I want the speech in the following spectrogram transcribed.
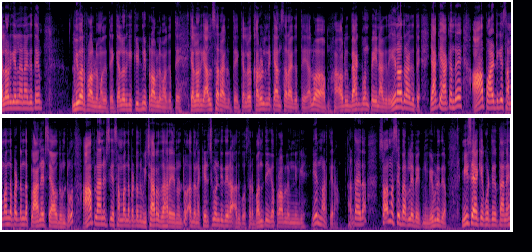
ಕೆಲವರಿಗೆಲ್ಲ ಏನಾಗುತ್ತೆ? ಲಿವರ್ ಪ್ರಾಬ್ಲಮ್ ಆಗುತ್ತೆ, ಕೆಲವರಿಗೆ ಕಿಡ್ನಿ ಪ್ರಾಬ್ಲಮ್ ಆಗುತ್ತೆ, ಕೆಲವರಿಗೆ ಅಲ್ಸರ್ ಆಗುತ್ತೆ, ಕೆಲವರಿಗೆ ಕರುಳಿನ ಕ್ಯಾನ್ಸರ್ ಆಗುತ್ತೆ, ಅಲ್ವಾ? ಅವ್ರಿಗೆ ಬ್ಯಾಕ್ ಬೋನ್ ಪೇಯ್ನ್ ಆಗುತ್ತೆ, ಏನಾದರೂ ಆಗುತ್ತೆ. ಯಾಕೆ? ಯಾಕಂದರೆ ಆ ಪಾರ್ಟಿಗೆ ಸಂಬಂಧಪಟ್ಟಂಥ ಪ್ಲಾನೆಟ್ಸ್ ಯಾವುದುಂಟು, ಆ ಪ್ಲಾನೆಟ್ಸ್ಗೆ ಸಂಬಂಧಪಟ್ಟಂಥ ವಿಚಾರಧಾರೆ ಏನುಂಟು, ಅದನ್ನು ಕೆಡಿಸ್ಕೊಂಡಿದ್ದೀರಾ? ಅದಕ್ಕೋಸ್ಕರ ಬಂತು ಈಗ ಪ್ರಾಬ್ಲಮ್ ನಿಮಗೆ. ಏನು ಮಾಡ್ತೀರಾ? ಅರ್ಥ ಆಯ್ತಾ? ಸಮಸ್ಯೆ ಬರಲೇಬೇಕು ನಿಮಗೆ, ಬಿಡುದಿಲ್ಲ. ಮೀಸೆ ಯಾಕೆ ಕೊಟ್ಟಿರ್ತಾನೆ?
